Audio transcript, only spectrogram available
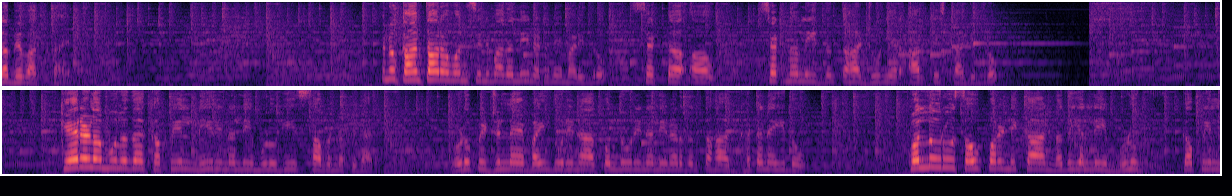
ಲಭ್ಯವಾಗ್ತಾ ಇದೆ. ಇನ್ನು ಕಾಂತಾರ ಒನ್ ಸಿನಿಮಾದಲ್ಲಿ ನಟನೆ ಮಾಡಿದ್ರು. ಸೆಟ್ ಸೆಟ್ನಲ್ಲಿ ಇದ್ದಂತಹ ಜೂನಿಯರ್ ಆರ್ಟಿಸ್ಟ್ ಆಗಿದ್ರು. ಕೇರಳ ಮೂಲದ ಕಪಿಲ್ ನೀರಿನಲ್ಲಿ ಮುಳುಗಿ ಸಾವನ್ನಪ್ಪಿದ್ದಾರೆ. ಉಡುಪಿ ಜಿಲ್ಲೆ ಬೈಂದೂರಿನ ಕೊಲ್ಲೂರಿನಲ್ಲಿ ನಡೆದಂತಹ ಘಟನೆ ಇದು. ಕೊಲ್ಲೂರು ಸೌಪರ್ಣಿಕ ನದಿಯಲ್ಲಿ ಮುಳುಗಿ ಕಪಿಲ್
